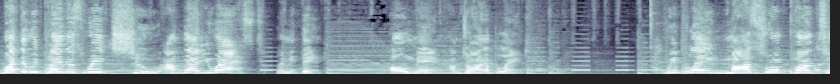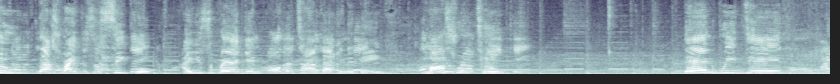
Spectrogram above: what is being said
What did we play this week? Shoo, I'm glad you asked. Let me think. Oh man, I'm drawing a blank. We played Monster Part 2. That's right, this is a sequel. I used to play that game all the time back in the day. Monster 2. Then we did Oh my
